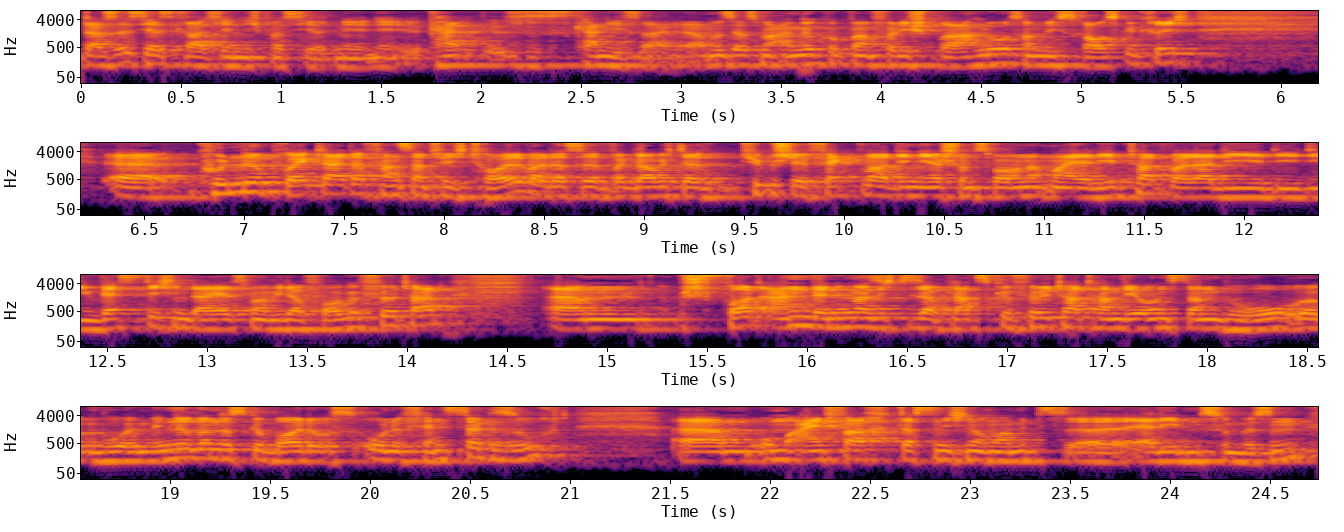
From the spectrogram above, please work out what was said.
das ist jetzt gerade hier nicht passiert. Nee, nee, kann, das kann nicht sein. Wir haben uns erstmal angeguckt, waren völlig sprachlos, haben nichts rausgekriegt. Äh, Kunde, Projektleiter fand es natürlich toll, weil das, glaube ich, der typische Effekt war, den er schon 200 Mal erlebt hat, weil er die, die, die Westlichen da jetzt mal wieder vorgeführt hat. Ähm, fortan, wenn immer sich dieser Platz gefüllt hat, haben wir uns dann ein Büro irgendwo im Inneren des Gebäudes ohne Fenster gesucht, ähm, um einfach das nicht nochmal mit äh, erleben zu müssen.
